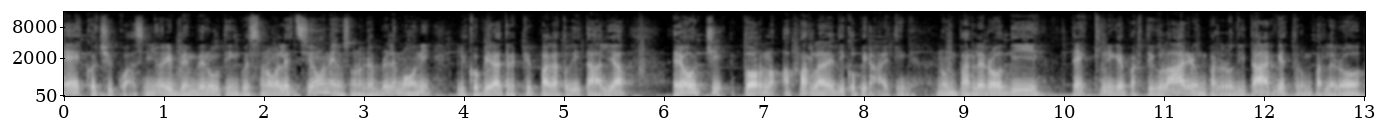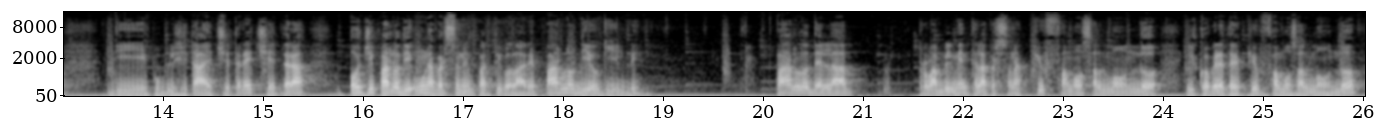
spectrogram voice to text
Eccoci qua signori, benvenuti in questa nuova lezione, io sono Gabriele Moni, il copywriter più pagato d'Italia e oggi torno a parlare di copywriting. Non parlerò di tecniche particolari, non parlerò di target, non parlerò di pubblicità eccetera eccetera. Oggi parlo di una persona in particolare, parlo di Ogilvy. Parlo della probabilmente la persona più famosa al mondo, il copywriter più famoso al mondo.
